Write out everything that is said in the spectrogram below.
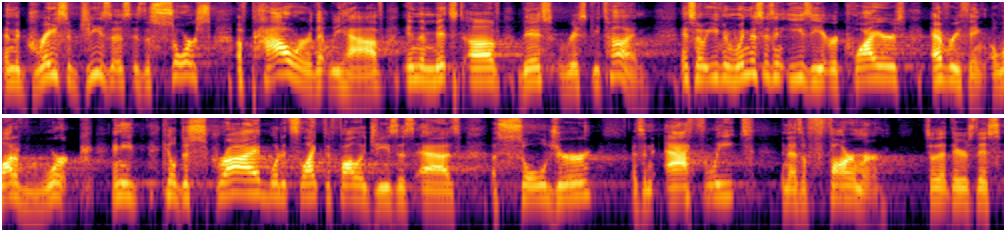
and the grace of Jesus is the source of power that we have in the midst of this risky time. And so, even when this isn't easy, it requires everything, a lot of work. And he, he'll describe what it's like to follow Jesus as a soldier, as an athlete, and as a farmer. So that there's this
